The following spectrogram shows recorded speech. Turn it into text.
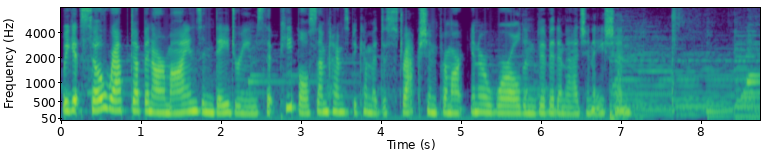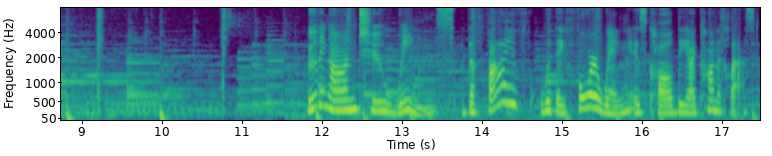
We get so wrapped up in our minds and daydreams that people sometimes become a distraction from our inner world and vivid imagination. Moving on to wings. The five with a four wing is called the iconoclast.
